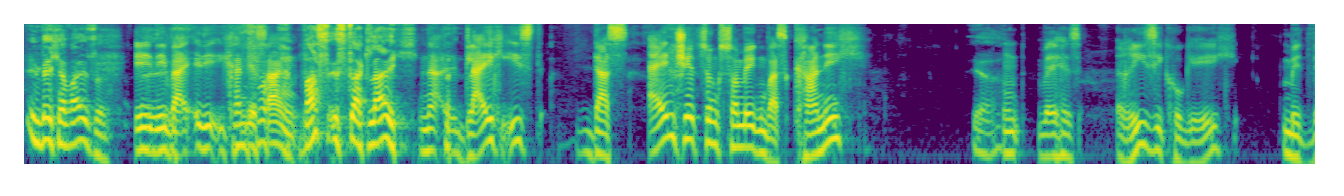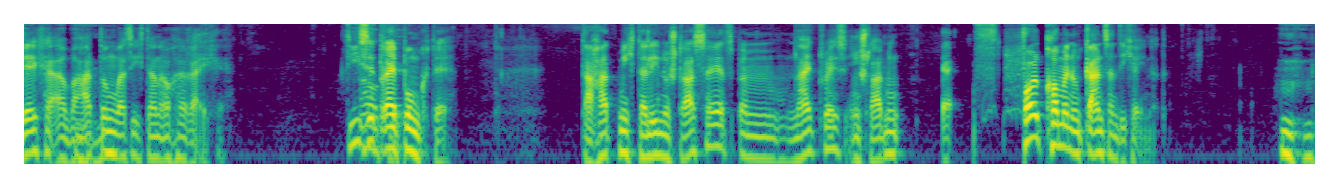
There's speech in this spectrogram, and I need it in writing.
In welcher Weise? Ich, die, ich kann dir sagen. Was ist da gleich? Na, gleich ist das Einschätzungsvermögen, was kann ich ja. und welches Risiko gehe ich, mit welcher Erwartung, mhm. was ich dann auch erreiche. Diese okay. drei Punkte, da hat mich der Lino Strasser jetzt beim Night Race in Schladming äh, vollkommen und ganz an dich erinnert. Mhm.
